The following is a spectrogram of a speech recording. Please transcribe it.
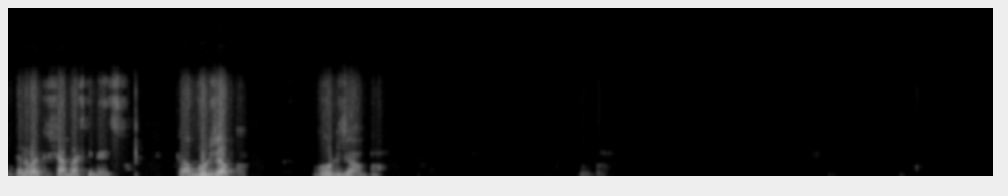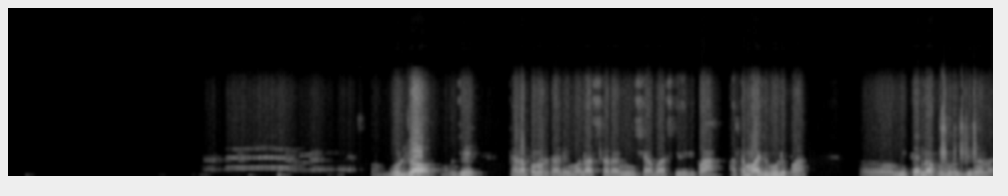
त्याला माहिती शाबासकी द्यायची. किंवा good job good job good job म्हणजे त्याला पण वाटतं अरे मला सरांनी शाबास केली पहा आता माझी मुलं पहा मी त्यांना होमवर्क दिला ना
